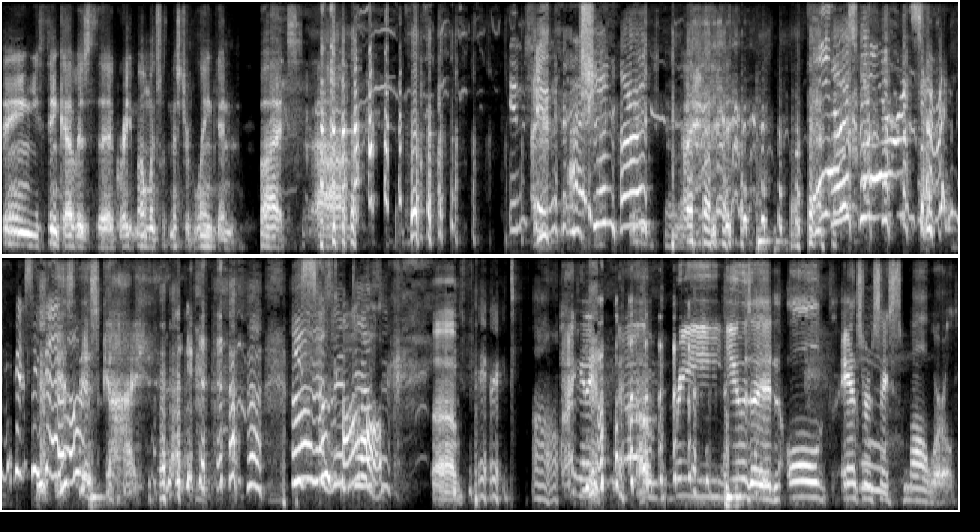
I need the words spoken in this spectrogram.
thing you think of is the great moments with Mr. Lincoln, but um, in In Shanghai. Shanghai. Four seven years is ago. this guy? Oh, so that's tall. fantastic. Um, He's very tall. I'm gonna um, reuse an old answer and say Small World.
